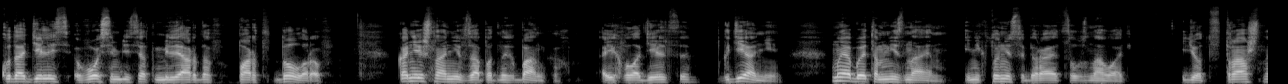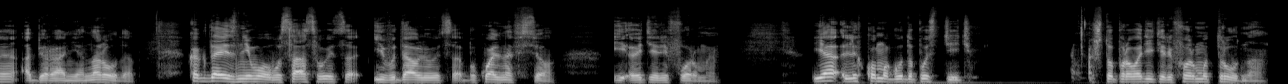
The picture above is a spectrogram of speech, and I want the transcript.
Куда делись 80 миллиардов парт долларов – Конечно, они в западных банках. А их владельцы? Где они? Мы об этом не знаем, и никто не собирается узнавать. Идет страшное обирание народа, когда из него высасывается и выдавливается буквально все, и эти реформы. Я легко могу допустить, что проводить реформы трудно,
